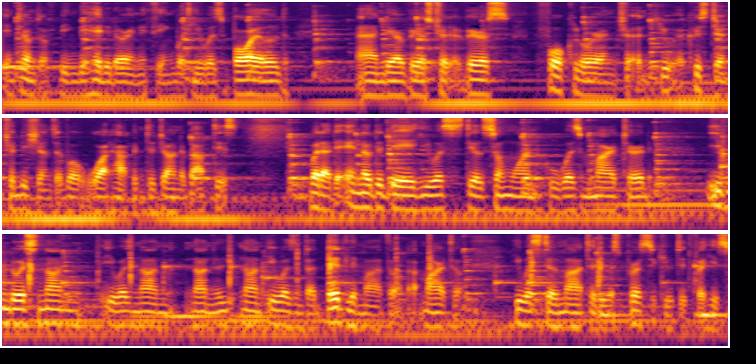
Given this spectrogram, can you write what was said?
in terms of being beheaded or anything, but he was boiled, and there are various various folklore and, tra- and Christian traditions about what happened to John the Baptist. But at the end of the day, he was still someone who was martyred, even though it's non, he was non, non, non he wasn't a deadly martyr, a martyr. He was still martyred. He was persecuted for his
